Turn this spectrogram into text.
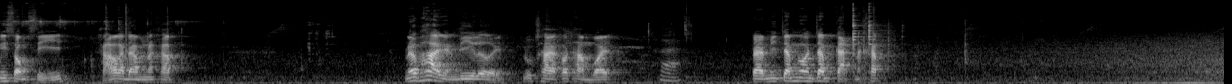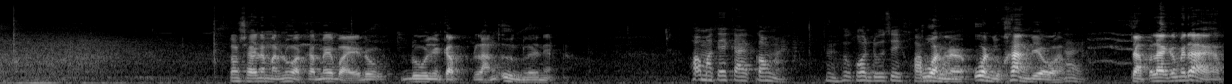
มีสองสีขาวกับดำนะครับ เนื้อผ้าอย่างดีเลย ลูกชายเขาทำไว้ ค่ะแต่มีจำนวนจำกัดนะครับ ต้องใช้น้ำมันนวดครับ ไม่ไหวดูดูอย่างกับหลังอึ่งเลยเนี่ยพ่อมาใกล้ๆกล้องหน่อยอืมทุกคนดูสิความอ้วนเลยอ้วนอยู่ข้างเดียวครับ ใช่จับอะไรก็ไม่ได้ครับ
